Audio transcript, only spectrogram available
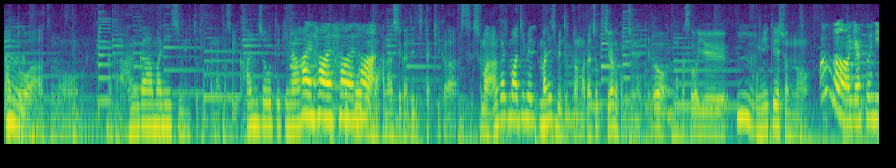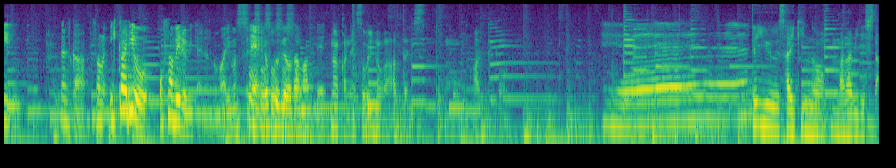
あとはその、アンガーマネジメントとかなんかそういう感情的なところの話が出てた気がするし、まあ、アンガーマネジメントとはまたちょっと違うのかもしれないけどなんかそういうコミュニケーションの、うん、アンガーは逆になんかその怒りを収めるみたいなのもありますね。そうそうそう6秒黙って。なんかねそういうのがあったりするとこもあるけど。へえっていう最近の学びでした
